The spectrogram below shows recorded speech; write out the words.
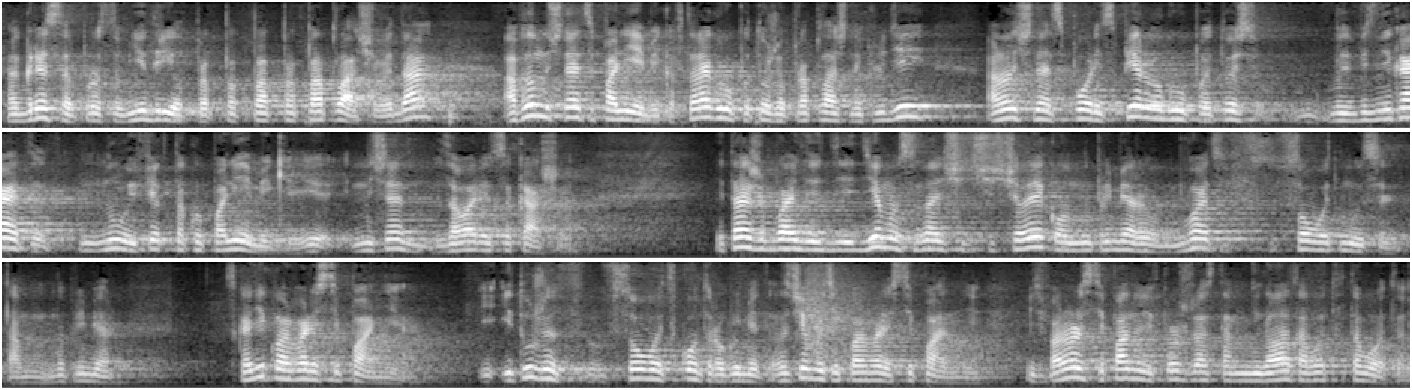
агрессор просто внедрил, проплачивает, да, а потом начинается полемика. Вторая группа тоже проплаченных людей, она начинает спорить с первой группой, то есть возникает ну, эффект такой полемики, и начинает завариваться каша. И также бывает демон, значит, человека, он, например, бывает всовывает мысль, там, например, сходи к Варваре Степанне, и, и тут же всовывает в контраргумент. Зачем идти к Варваре Степановне? Ведь Варвара Степановна в прошлый раз там не дала того-то, того-то.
